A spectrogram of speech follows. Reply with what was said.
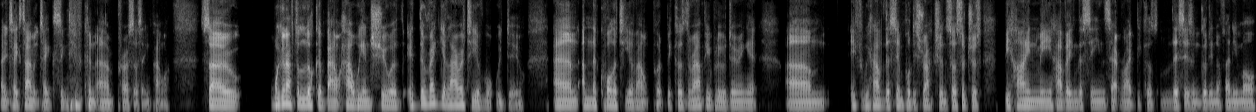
and it takes time. It takes significant uh, processing power. So we're going to have to look about how we ensure the regularity of what we do and and the quality of output because there are people who are doing it um, if we have the simple distractions so such as behind me having the scene set right because this isn't good enough anymore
